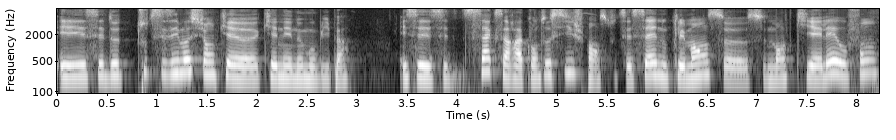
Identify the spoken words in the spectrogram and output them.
Et c'est de toutes ces émotions qu'est qu Ne m'oublie pas. Et c'est ça que ça raconte aussi, je pense. Toutes ces scènes où Clémence euh, se demande qui elle est, au fond,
